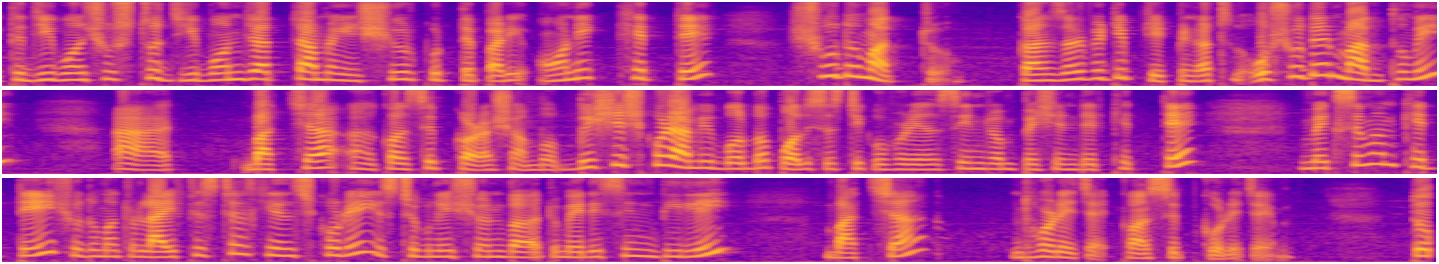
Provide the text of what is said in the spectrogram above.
একটা জীবন, সুস্থ জীবনযাত্রা আমরা ইনশিওর করতে পারি, অনেক ক্ষেত্রে শুধুমাত্র কনজারভেটিভ ট্রিটমেন্ট অর্থাৎ ওষুধের মাধ্যমেই বাচ্চা কনসেপ্ট করা সম্ভব। বিশেষ করে আমি বলব পলিসিস্টিক ওভারিয়াল সিনড্রোম পেশেন্টদের ক্ষেত্রে। ম্যাক্সিমাম ক্ষেত্রেই শুধুমাত্র লাইফস্টাইল চেঞ্জ করে স্টিমুলেশন বা মেডিসিন দিলেই বাচ্চা ধরে যায় কনসেপ্ট করে যায়। তো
